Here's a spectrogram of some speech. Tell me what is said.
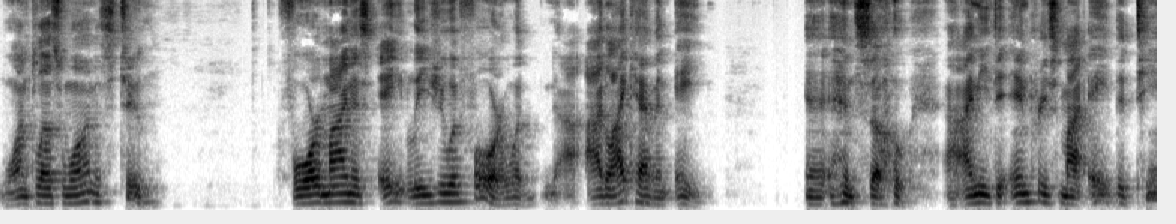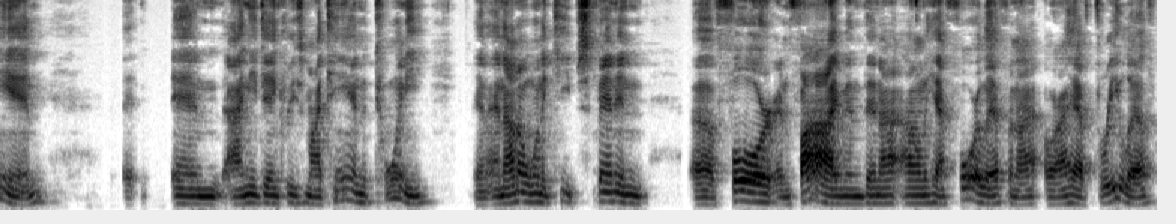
one plus one is two. Four minus eight leaves you with four. Well, I I like having eight. And, and so I need to increase my eight to 10, eh, and I need to increase my 10 to 20. And, and I don't want to keep spending uh, four and five, and then I, I only have four left, and I or I have three left.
